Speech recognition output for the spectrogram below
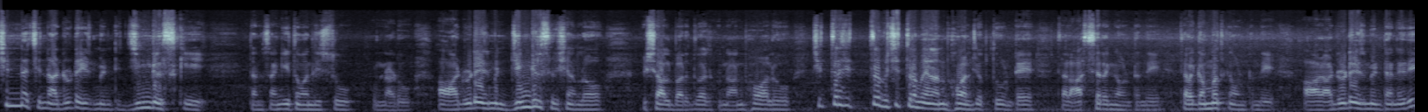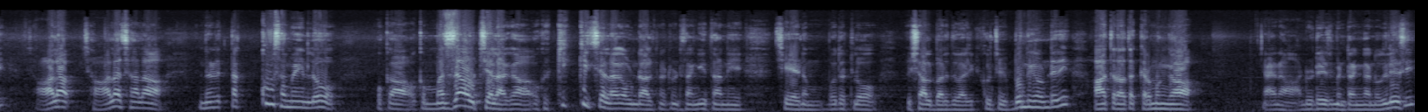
చిన్న చిన్న అడ్వర్టైజ్మెంట్ జింగిల్స్కి తన సంగీతం అందిస్తూ ఉన్నాడు. ఆ అడ్వర్టైజ్మెంట్ జింగిల్స్ విషయంలో విశాల్ భరద్వాజ్కున్న అనుభవాలు చిత్ర చిత్ర విచిత్రమైన అనుభవాలు చెప్తూ ఉంటే చాలా ఆశ్చర్యంగా ఉంటుంది చాలా గమ్మత్తుగా ఉంటుంది. ఆ అడ్వర్టైజ్మెంట్ అనేది చాలా చాలా చాలా ఎందుకంటే తక్కువ సమయంలో ఒక ఒక మజా వచ్చేలాగా ఒక కిక్ ఇచ్చేలాగా ఉండాల్సినటువంటి సంగీతాన్ని చేయడం మొదట్లో విశాల్ భరద్వాజ్కి కొంచెం ఇబ్బందిగా ఉండేది. ఆ తర్వాత క్రమంగా ఆయన అడ్వర్టైజ్మెంట్ రంగాన్ని వదిలేసి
